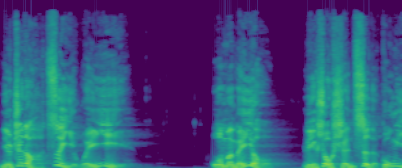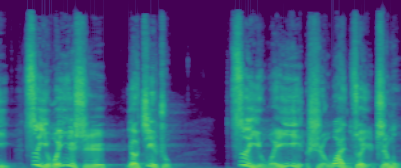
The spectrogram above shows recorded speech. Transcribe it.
你知道，自以为意，我们没有领受神赐的公义。自以为意时，要记住，自以为意是万罪之母。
